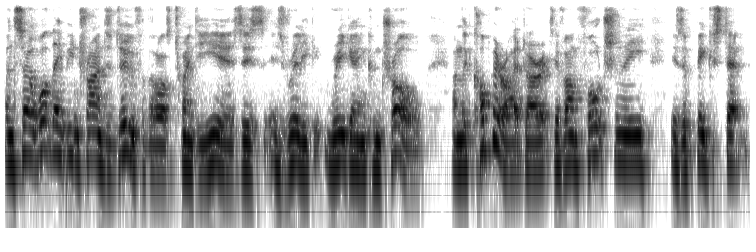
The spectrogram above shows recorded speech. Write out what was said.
and so what they've been trying to do for the last 20 years is, is really regain control. And the copyright directive, unfortunately, is a big step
